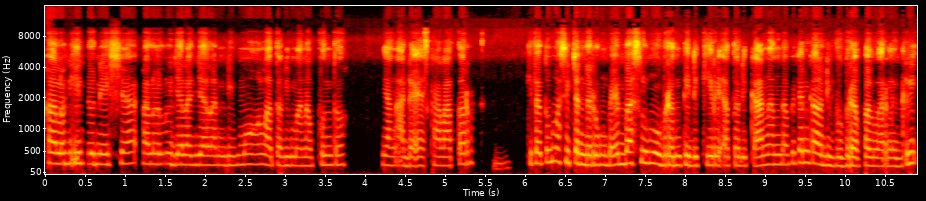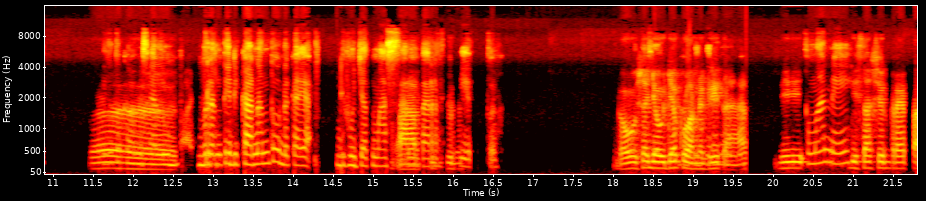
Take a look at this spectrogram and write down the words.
kalau di Indonesia kalau lu jalan-jalan di mall atau di mana pun tuh yang ada eskalator Hmm. kita tuh masih cenderung bebas lu mau berhenti di kiri atau di kanan. Tapi kan kalau di beberapa luar negeri itu kalau misalnya lu Eh, berhenti di kanan tuh udah kayak dihujat massa Wah, ntar itu udah. gitu nggak usah jauh-jauh ke luar negeri tak di ke mana di stasiun kereta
